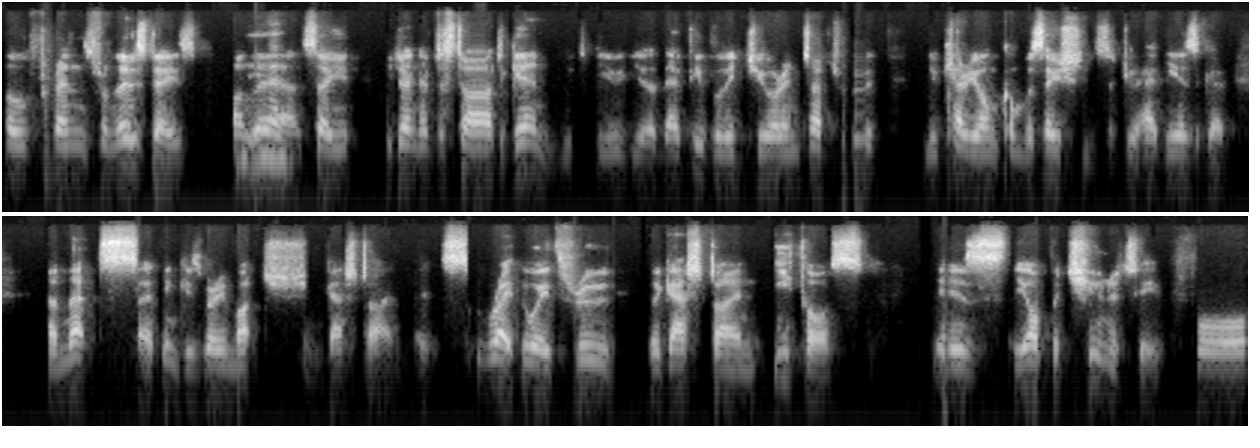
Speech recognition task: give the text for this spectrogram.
old friends from those days are yeah. there. So you, you don't have to start again. You, you, there are people that you are in touch with. You carry on conversations that you had years ago. And that's, I think, is very much Gastein. It's right the way through the Gastein ethos is the opportunity for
